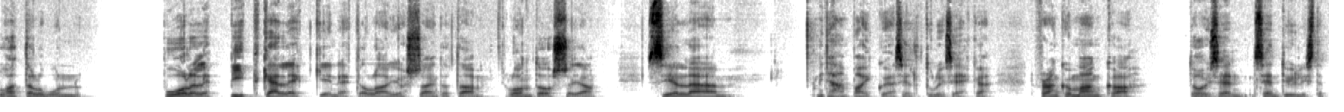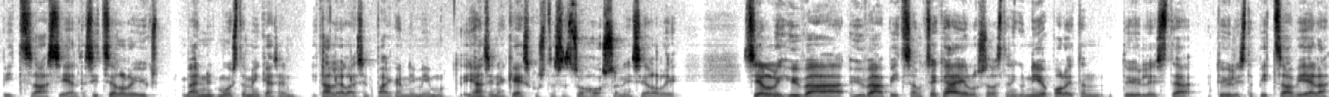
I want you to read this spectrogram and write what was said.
2000-luvun puolelle pitkällekin, että ollaan jossain tota, Lontoossa ja siellä, mitähän paikkoja sieltä tulisi ehkä, Franco Manca toi sen, sen tyylistä pizzaa sieltä. Sitten siellä oli yksi, mä en nyt muista mikä sen italialaisen paikan nimi, mutta ihan siinä keskustassa Sohossa, niin siellä oli, siellä oli hyvää, hyvää pizzaa, mutta sekään ei ollut sellaista niin Neapolitan tyylistä, tyylistä pizzaa vielä.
